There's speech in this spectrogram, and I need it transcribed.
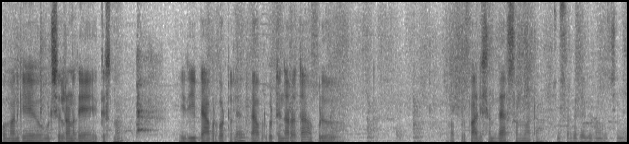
గుమ్మానికి వుడ్ సీలర్ అనేది ఎక్కిస్తున్నాం. ఇది పేపర్ కొట్టాలి. పేపర్ కొట్టిన తర్వాత అప్పుడు అప్పుడు పాలిష్ అనేది వేస్తాం అనమాట చూసారు కదా ఈ విధంగా వచ్చింది.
